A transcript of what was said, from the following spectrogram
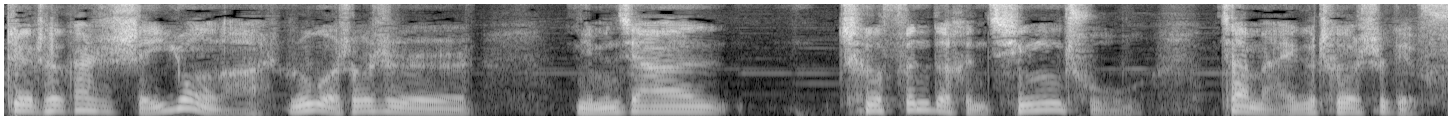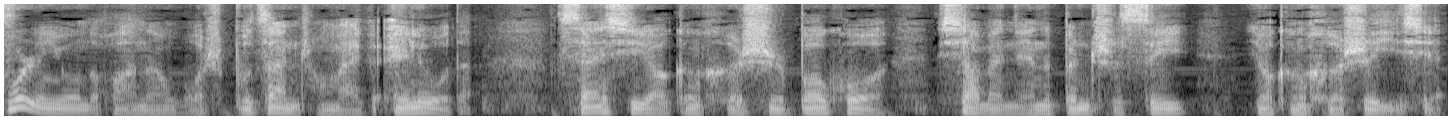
这个车看是谁用了啊？如果说是你们家。”车分得很清楚，再买一个车是给夫人用的话呢，我是不赞成买个 A 六的，三系要更合适，包括下半年的奔驰 C 要更合适一些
